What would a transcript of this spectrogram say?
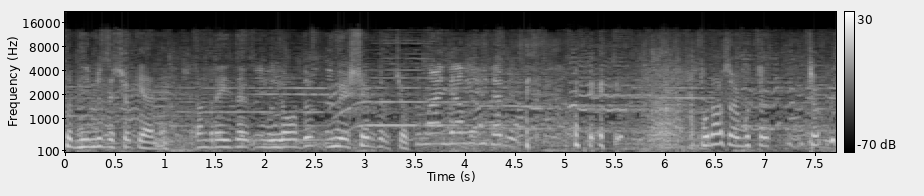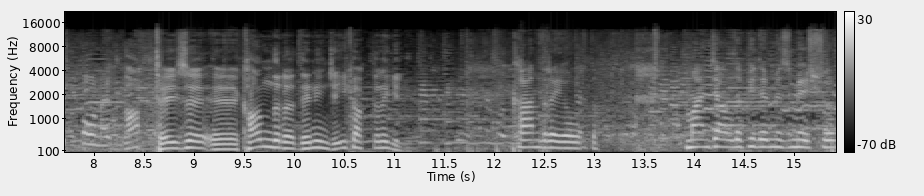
fındığımız da çok yani. Kandıra'yı da yoğurdu meşhurdur çok. Bundan sonra bu çok, çok ona Teyze e, Kandıra denince ilk aklına geliyor. Kandıra yoğurdu. Mancallı pidemiz meşhur.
